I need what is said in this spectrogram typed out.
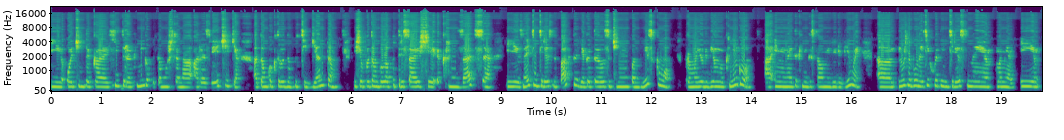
и очень такая хитрая книга, потому что она о разведчике, о том, как трудно быть агентом. Еще потом была потрясающая экранизация. И знаете, интересный факт, я готовила сочинение по-английскому про мою любимую книгу, а именно эта книга стала моей любимой, э, нужно было найти какой-то интересный момент. И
